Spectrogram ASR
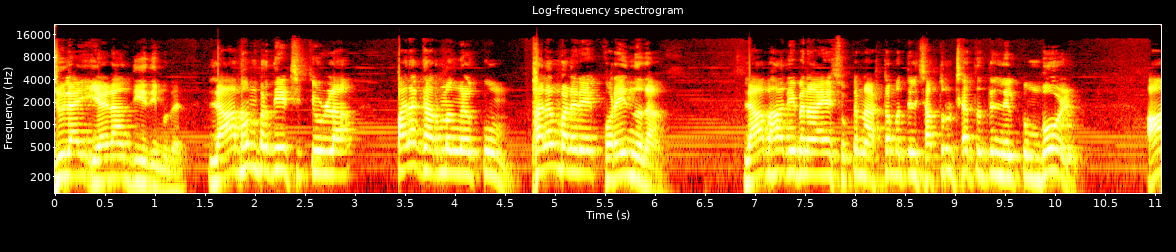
ജൂലൈ ഏഴാം തീയതി മുതൽ. ലാഭം പ്രതീക്ഷിച്ചുള്ള പല കർമ്മങ്ങൾക്കും ഫലം വളരെ കുറയുന്നതാണ്. ലാഭാധിപനായ ശുക്രൻ അഷ്ടമത്തിൽ ശത്രുക്ഷേത്രത്തിൽ നിൽക്കുമ്പോൾ ആ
